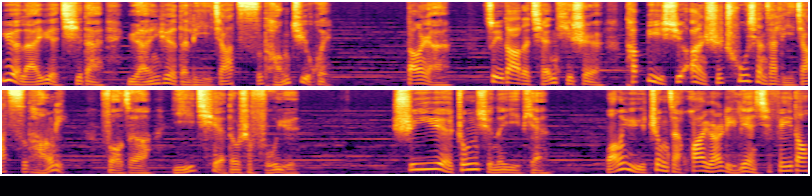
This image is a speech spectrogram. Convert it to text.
越来越期待元月的李家祠堂聚会，当然，最大的前提是他必须按时出现在李家祠堂里，否则一切都是浮云。十一月中旬的一天，王宇正在花园里练习飞刀。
